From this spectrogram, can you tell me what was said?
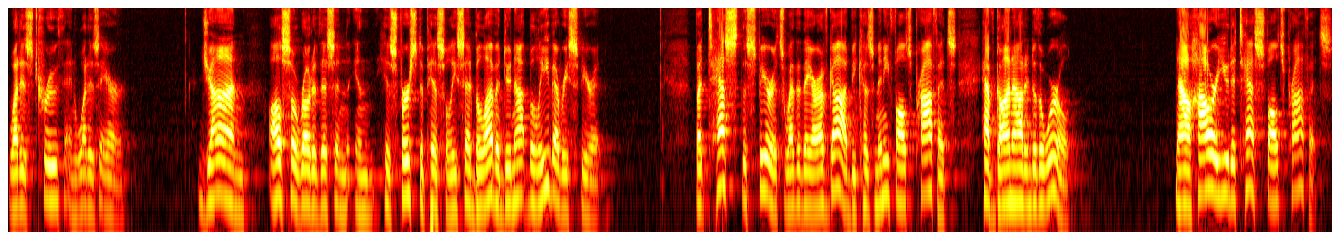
what is truth and what is error. John also wrote of this in, in his first epistle. He said, Beloved, do not believe every spirit but test the spirits whether they are of God, because many false prophets have gone out into the world. Now, how are you to test false prophets?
